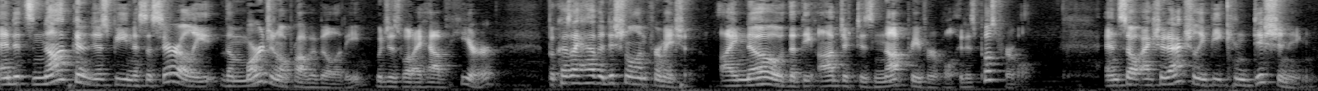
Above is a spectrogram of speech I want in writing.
And it's not going to just be necessarily the marginal probability, which is what I have here, because I have additional information. I know that the object is not preverbal, it is postverbal. And so I should actually be conditioning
